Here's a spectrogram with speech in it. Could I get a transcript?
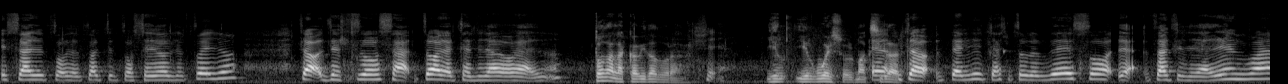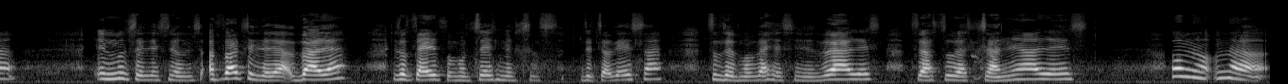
y sale por el parte posterior del cuello, o sea, destroza toda la cavidad oral, ¿no? Toda la cavidad oral. Sí. Y el, y el hueso, el Eh, maxilar. pelucas todo el la parte de la lengua y muchas lesiones. Aparte de la bala, yo caí como tres metros de cabeza, tuve hemorragias cerebrales, fracturas craneales, una, una,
